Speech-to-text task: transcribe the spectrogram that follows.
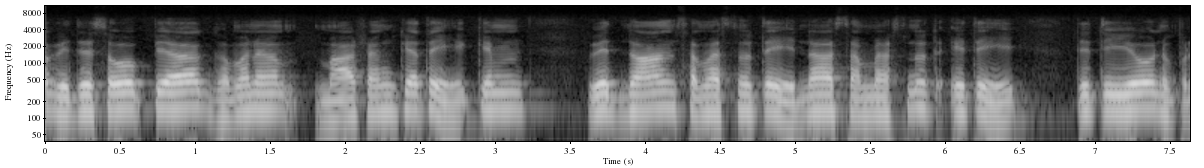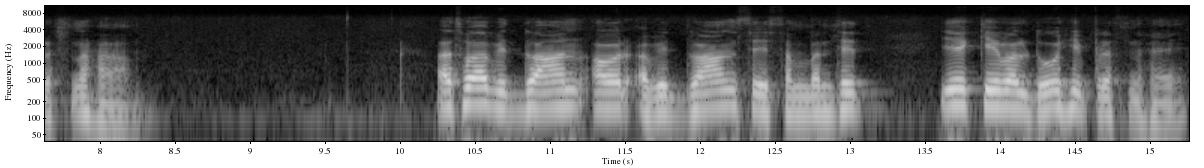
विदुषोप्य गमन गमनमाशंक्यते किम विद्वान समश्नुते न समश्नुत इति तृतीयोनुप्रश्न अथवा विद्वान और अविद्वान से संबंधित ये केवल दो ही प्रश्न हैं।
